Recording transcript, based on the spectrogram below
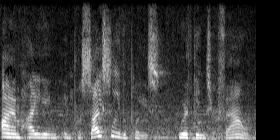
I am hiding in precisely the place where things are found.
